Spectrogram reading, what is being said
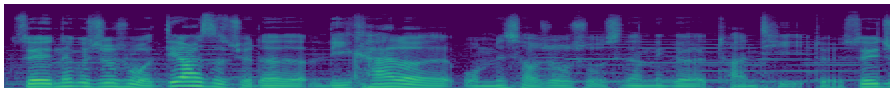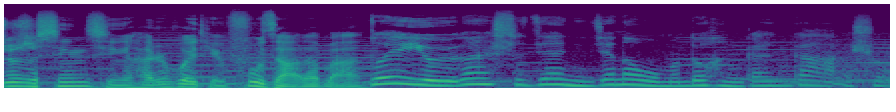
所以那个就是我第二次觉得离开了我们小时候熟悉的那个团体。对，所以就是心情还是会挺复杂的吧。所以有一段时间你见到我们都很尴尬，是吗？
